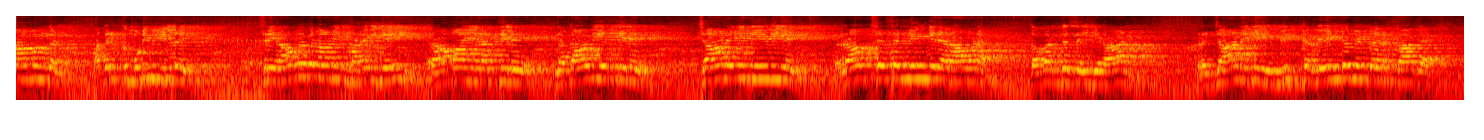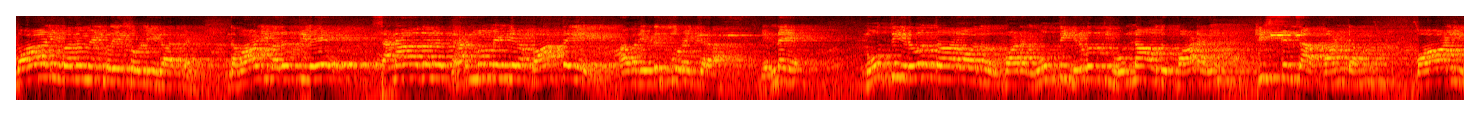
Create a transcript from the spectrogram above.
நாமங்கள் அதற்கு முடிவு இல்லை. ஸ்ரீ ராமபிரானின் மனைவியை ராமாயணத்திலே இந்த காவியத்திலே ஜானகி தேவியை ராட்சசன் என்கிற ராவணன் கவர்ந்து செய்கிறான். ஜானகியை மீட்க வேண்டும் என்பதற்காக வாலிவதம் என்பதை சொல்லுகிறார்கள். இந்த வாலிவதத்திலே சனாதன தர்மம் என்கிற வார்த்தையை அவர் எடுத்துரைக்கிறார். என்ன நூத்தி இருபத்தி ஆறாவது பாடல் நூத்தி இருபத்தி ஒன்னாவது பாடல் கிஷ்கிந்தா காண்டம் வாலி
